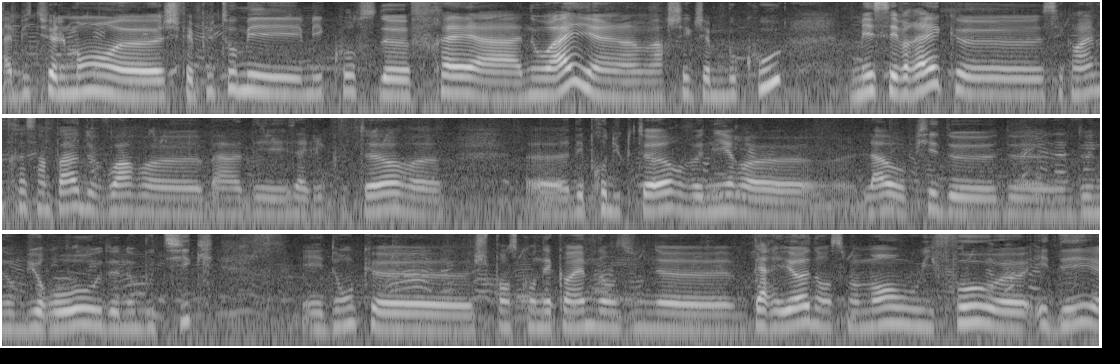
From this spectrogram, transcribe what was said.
Habituellement, je fais plutôt mes, mes courses de frais à Noailles, un marché que j'aime beaucoup. Mais c'est vrai que c'est quand même très sympa de voir euh, bah, des agriculteurs, euh, euh, des producteurs venir là au pied de, nos bureaux, de nos boutiques. Et donc, je pense qu'on est quand même dans une période en ce moment où il faut aider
